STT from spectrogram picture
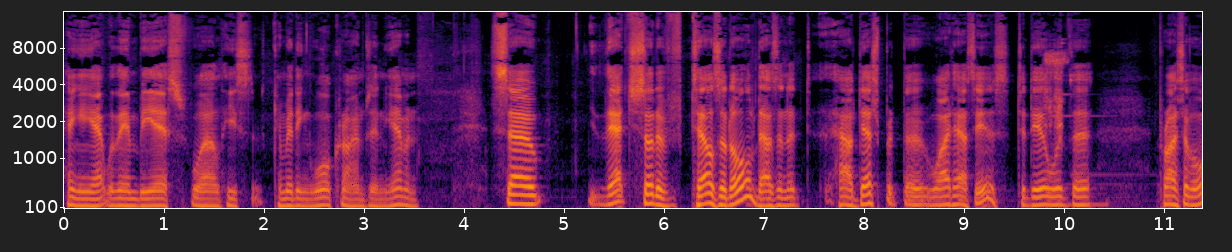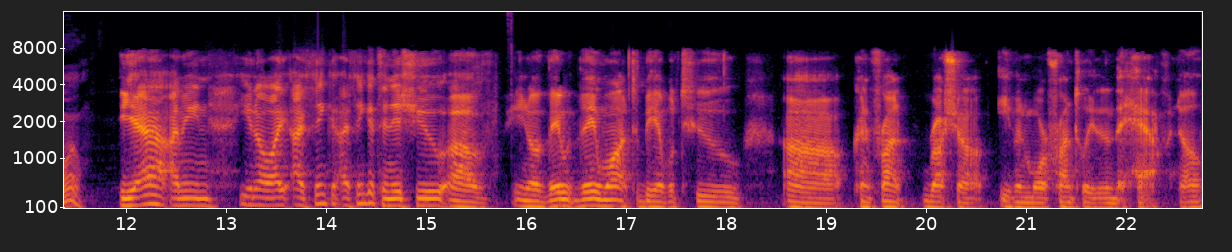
hanging out with MBS while he's committing war crimes in Yemen. So that sort of tells it all, doesn't it? How desperate the White House is to deal with the price of oil. Yeah, I mean, you know, I, I think I think it's an issue of you know they they want to be able to uh, confront Russia even more frontally than they have. No,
